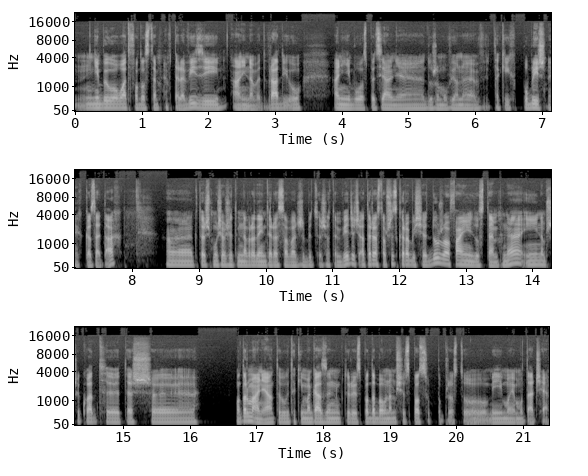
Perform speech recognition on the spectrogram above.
nie było łatwo dostępne w telewizji, ani nawet w radiu, ani nie było specjalnie dużo mówione w takich publicznych gazetach. E, Ktoś musiał się tym naprawdę interesować, żeby coś o tym wiedzieć, a teraz to wszystko robi się dużo fajniej dostępne i na przykład e, też e, Motormania to był taki magazyn, który spodobał nam się sposób po prostu mi i mojemu tacie,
